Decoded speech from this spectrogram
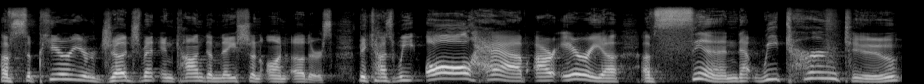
of superior judgment and condemnation on others because we all have our area of sin that we turn to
